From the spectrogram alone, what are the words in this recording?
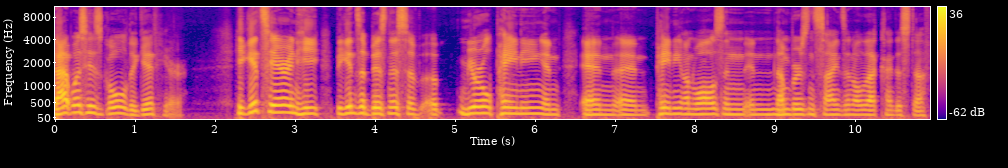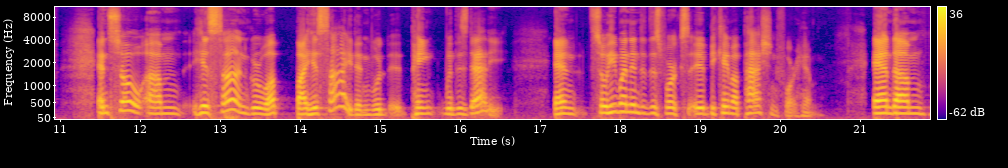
that was his goal to get here. He gets here and he begins a business of, of mural painting and, and, and painting on walls and, and numbers and signs and all that kind of stuff. And so um, his son grew up by his side and would uh, paint with his daddy. And so he went into this work, it became a passion for him. And um,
